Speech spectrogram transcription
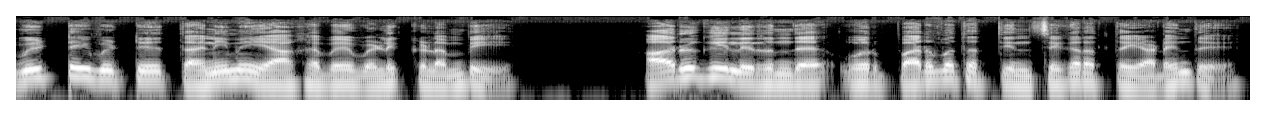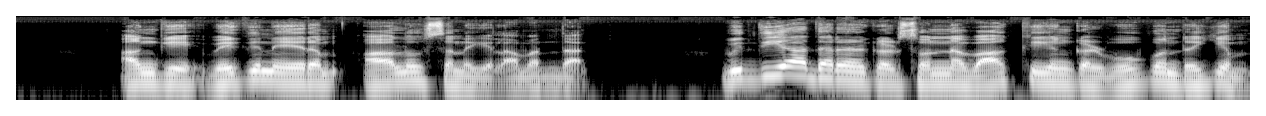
வீட்டை விட்டு தனிமையாகவே வெளிக்கிளம்பி அருகிலிருந்த ஒரு பர்வதத்தின் சிகரத்தை அடைந்து அங்கே வெகுநேரம் ஆலோசனையில் அமர்ந்தான் வித்யாதரர்கள் சொன்ன வாக்கியங்கள் ஒவ்வொன்றையும்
